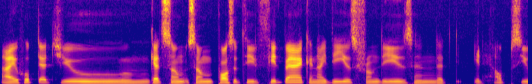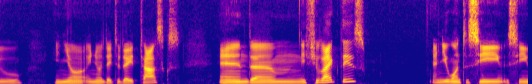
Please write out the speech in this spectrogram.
I hope that you get some some positive feedback and ideas from this, and that it helps you in your in your day-to-day tasks and um, if you like this and you want to see see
